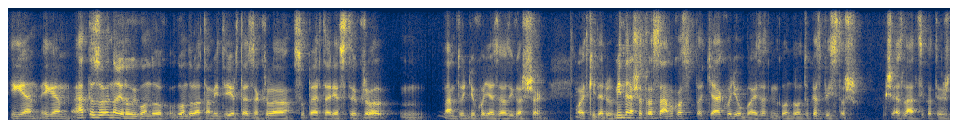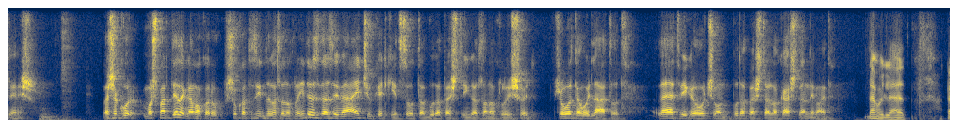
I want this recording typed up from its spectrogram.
Igen, igen. Hát ez egy nagyon új gondol, gondolat, amit írt ezekről a szuperterjesztőkről. Nem tudjuk, hogy ez az igazság. Majd kiderül. Minden esetre a számok azt mutatják, hogy jobb a helyzet, mint gondoltuk, ez biztos. És ez látszik a tőzsdén is. És akkor most már tényleg nem akarok sokat az ingatlanokról időzni, de azért ejtsük egy-két szót a budapesti ingatlanokról is, hogy Zsolt, hogy látod? Lehet végre olcsón Budapesten lakást venni majd? Dehogy lehet. A,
